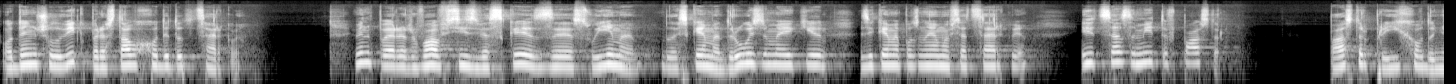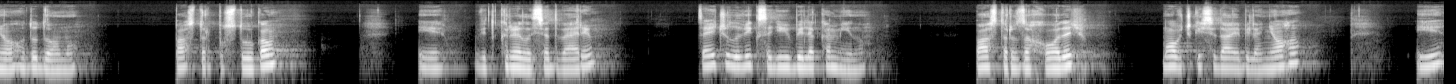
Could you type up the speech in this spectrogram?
один чоловік перестав ходити до церкви. Він перервав всі зв'язки з своїми близькими друзями, які, з якими познайомився в церкві. І це замітив пастор. Пастор приїхав до нього додому. Пастор постукав, і відкрилися двері. Цей чоловік сидів біля каміну. Пастор заходить, мовчки сідає біля нього і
